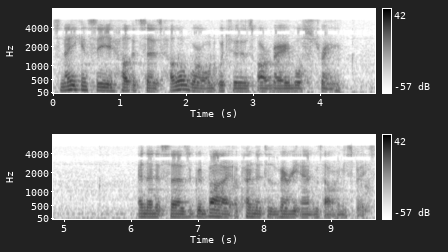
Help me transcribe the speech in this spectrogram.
So now you can see how it says hello world, which is our variable string. And then it says goodbye appended to the very end without any space.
